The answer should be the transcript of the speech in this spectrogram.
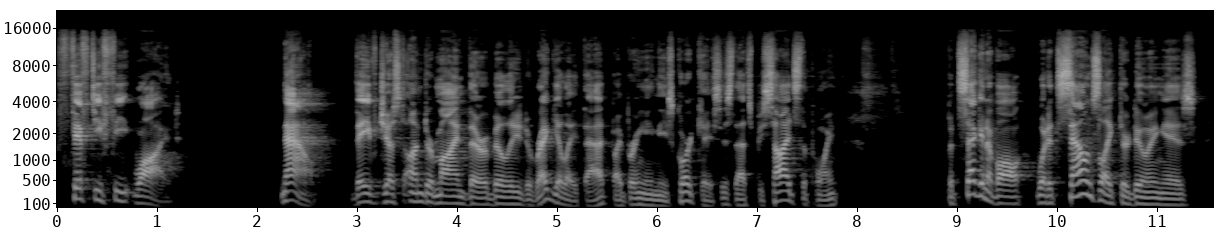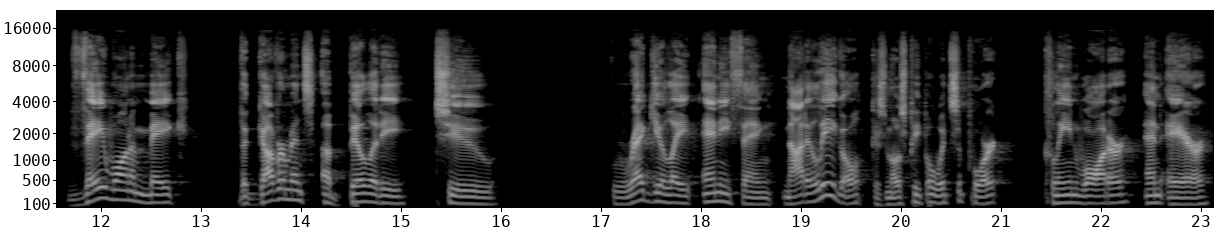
50 feet wide. Now, they've just undermined their ability to regulate that by bringing these court cases. That's besides the point. But second of all, what it sounds like they're doing is they want to make the government's ability to regulate anything not illegal, because most people would support clean water and air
